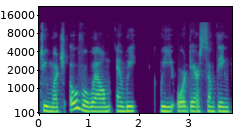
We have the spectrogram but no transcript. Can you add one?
too much overwhelm and we we or there's something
